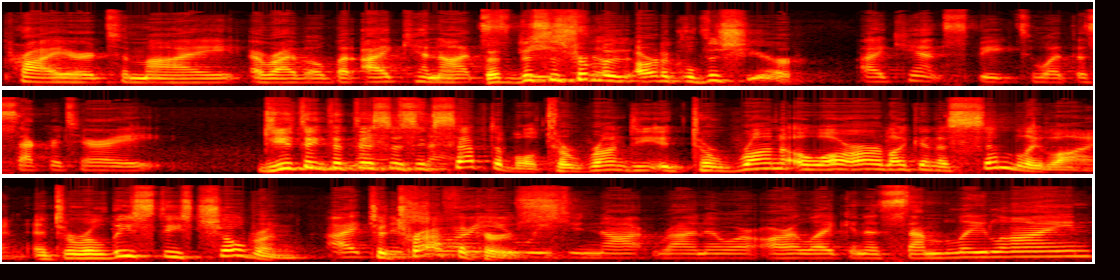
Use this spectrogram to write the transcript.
prior to my arrival, but I cannot This is from an article this year. I can't speak to what the secretary, Do you think that this is acceptable, to run, do you- to run ORR like an assembly line and to release these children I to you, we do not run ORR like an assembly line.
